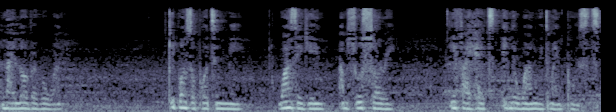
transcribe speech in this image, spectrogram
and I love everyone. Keep on supporting me. Once again, I'm so sorry if I hurt anyone with my posts,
